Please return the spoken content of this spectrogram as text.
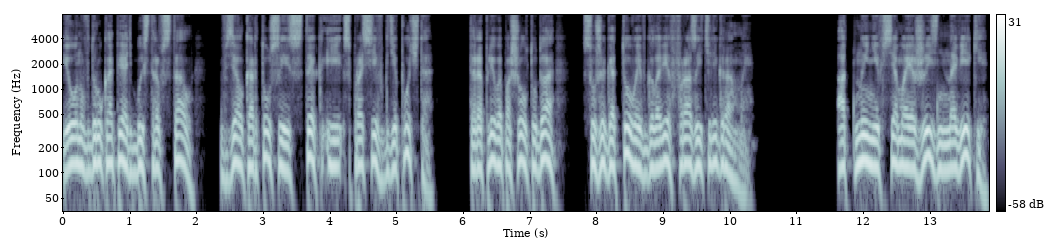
И он вдруг опять быстро встал, взял картуз и стек и, спросив, где почта, торопливо пошел туда с уже готовой в голове фразой телеграммы. «Отныне вся моя жизнь навеки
